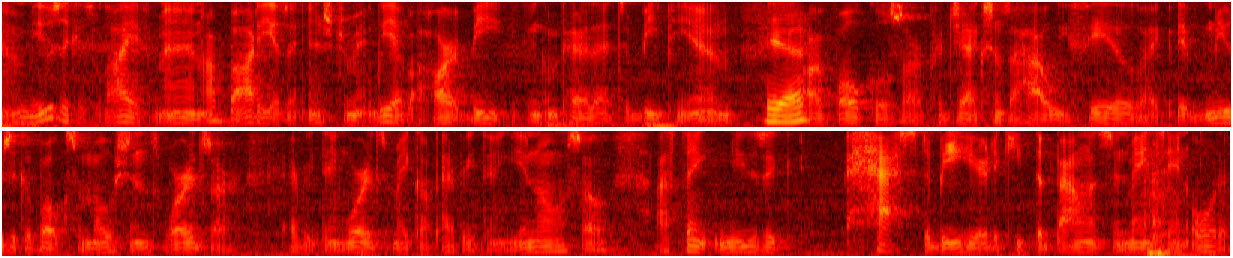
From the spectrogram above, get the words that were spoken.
music is life, man. Our body is an instrument. We have a heartbeat. You can compare that to BPM. Yeah. Our vocals are projections of how we feel. Like if music evokes emotions, words are everything. Words make up everything, you know. So I think music has to be here to keep the balance and maintain order.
